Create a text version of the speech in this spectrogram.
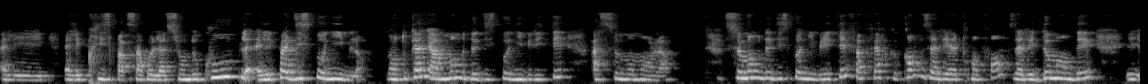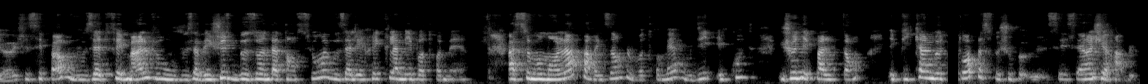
elle, est, elle est prise par sa relation de couple, elle n'est pas disponible En tout cas, il y a un manque de disponibilité à ce moment-là. Ce manque de disponibilité va faire que quand vous allez être enfant, vous allez demander, et euh, je ne sais pas, vous vous êtes fait mal, vous, vous avez juste besoin d'attention et vous allez réclamer votre mère. À ce moment-là, par exemple, votre mère vous dit, écoute, je n'ai pas le temps, et puis calme-toi parce que c'est ingérable.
